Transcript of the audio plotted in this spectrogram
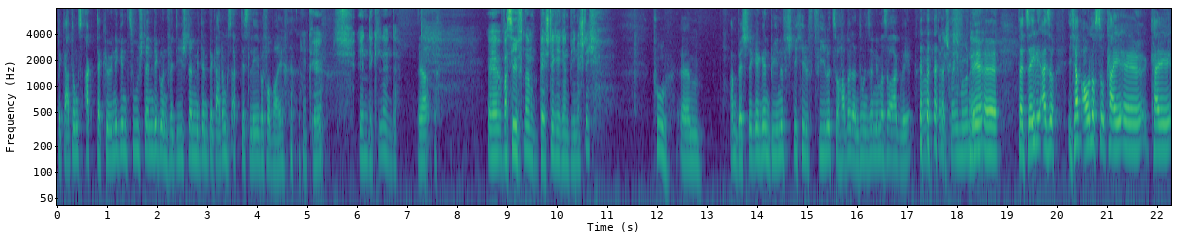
Begattungsakt der Königin zuständig und für die ist dann mit dem Begattungsakt das Leben vorbei. Okay. In die Gelände. ja. Äh, was hilft am besten gegen Bienenstich? Puh, ähm, am besten gegen einen Bienenstich hilft viele zu haben, dann tun sie nicht mehr so arg weh. Ja, dann ist man immun. Nee, äh, tatsächlich, also ich habe auch noch so kein, äh, kein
